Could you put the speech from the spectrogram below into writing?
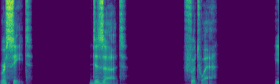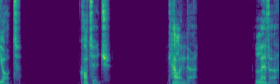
Receipt. Dessert. Footwear. Yacht. Cottage. Calendar. Leather.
